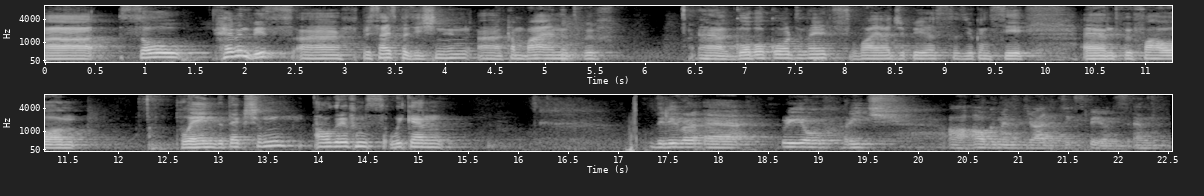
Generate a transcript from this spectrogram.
Uh, so having this uh, precise positioning uh, combined with uh, global coordinates via GPS, as you can see, and with our plane detection algorithms, we can deliver a real, rich uh, augmented reality experience. And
